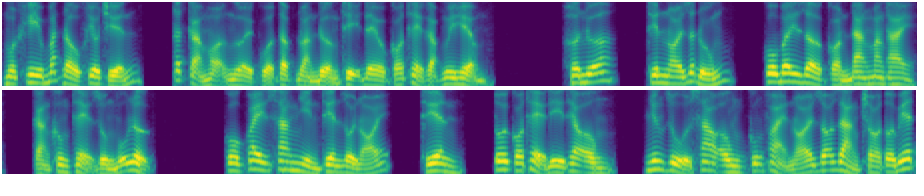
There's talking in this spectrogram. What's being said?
một khi bắt đầu khiêu chiến, tất cả mọi người của tập đoàn đường thị đều có thể gặp nguy hiểm. Hơn nữa, thiên nói rất đúng cô bây giờ còn đang mang thai, càng không thể dùng vũ lực. Cô quay sang nhìn thiên rồi nói, thiên, tôi có thể đi theo ông, nhưng dù sao ông cũng phải nói rõ ràng cho tôi biết,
